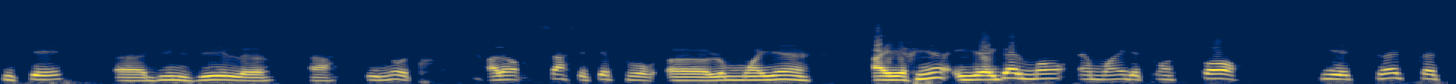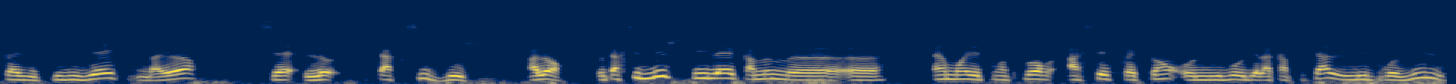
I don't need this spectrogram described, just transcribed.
quitter euh, d'une ville à une autre. Alors ça, c'était pour euh, le moyen aérien. Il y a également un moyen de transport qui est très, très, très utilisé. D'ailleurs, c'est le taxi-bus. Alors, le taxi-bus, il est quand même euh, euh, un moyen de transport assez fréquent au niveau de la capitale, Libreville.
